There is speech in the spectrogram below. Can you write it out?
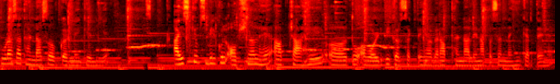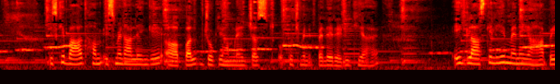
थोड़ा सा ठंडा सर्व करने के लिए। आइस क्यूब्स बिल्कुल ऑप्शनल है। आप चाहे तो अवॉइड भी कर सकते हैं अगर आप ठंडा लेना पसंद नहीं करते हैं। इसके बाद हम इसमें डालेंगे पल्प जो कि हमने जस्ट कुछ मिनट पहले रेडी किया है। एक ग्लास के लिए मैंने यहाँ पे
